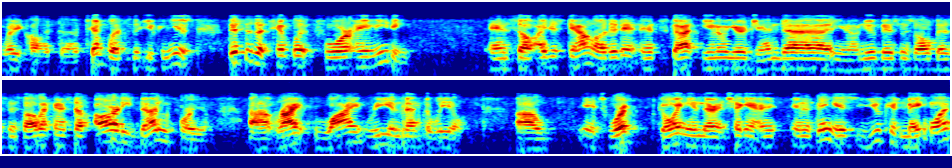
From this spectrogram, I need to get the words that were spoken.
what do you call it, uh, templates that you can use. This is a template for a meeting. And so I just downloaded it. It's got, you know, your agenda, you know, new business, old business, all that kind of stuff already done for you, uh, right? Why reinvent the wheel? Uh, it's worth going in there and checking out. And the thing is, you could make one.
